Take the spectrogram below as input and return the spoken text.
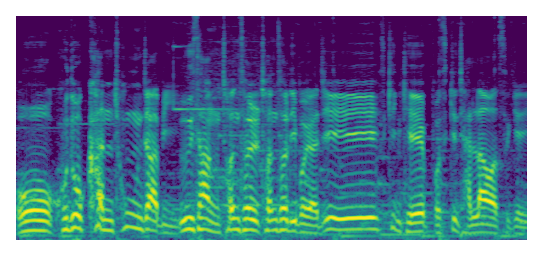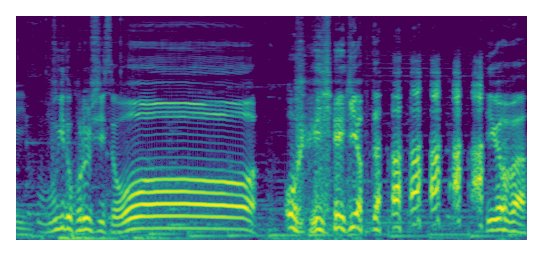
오 고독한 총잡이 의상 전설 전설 입어야지. 스킨 개예뻐 스킨 잘 나왔어 게임. 무기도 고를 수 있어. 오오 이게 귀엽다. 이거 봐.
